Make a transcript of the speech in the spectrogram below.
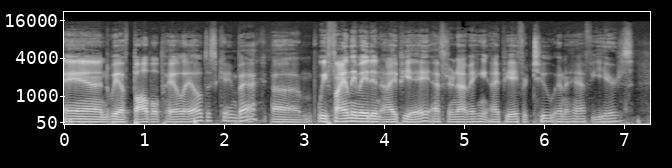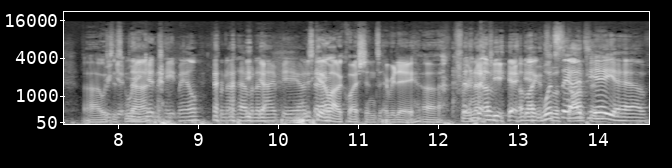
and we have Bauble Pale Ale. Just came back. Um, we finally made an IPA after not making IPA for two and a half years. Uh, which you, is get, were you not. getting hate mail for not having an IPA on I'm just getting a lot of questions every day uh, for an of, IPA. of like, what's Wisconsin. the IPA you have?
